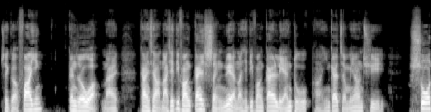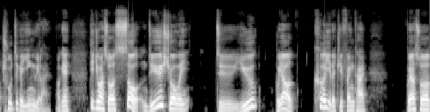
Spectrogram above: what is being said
这个发音，跟着我来看一下哪些地方该省略，哪些地方该连读啊，应该怎么样去说出这个英语来？OK，第一句话说，So do you surely do you？不要刻意的去分开，不要说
